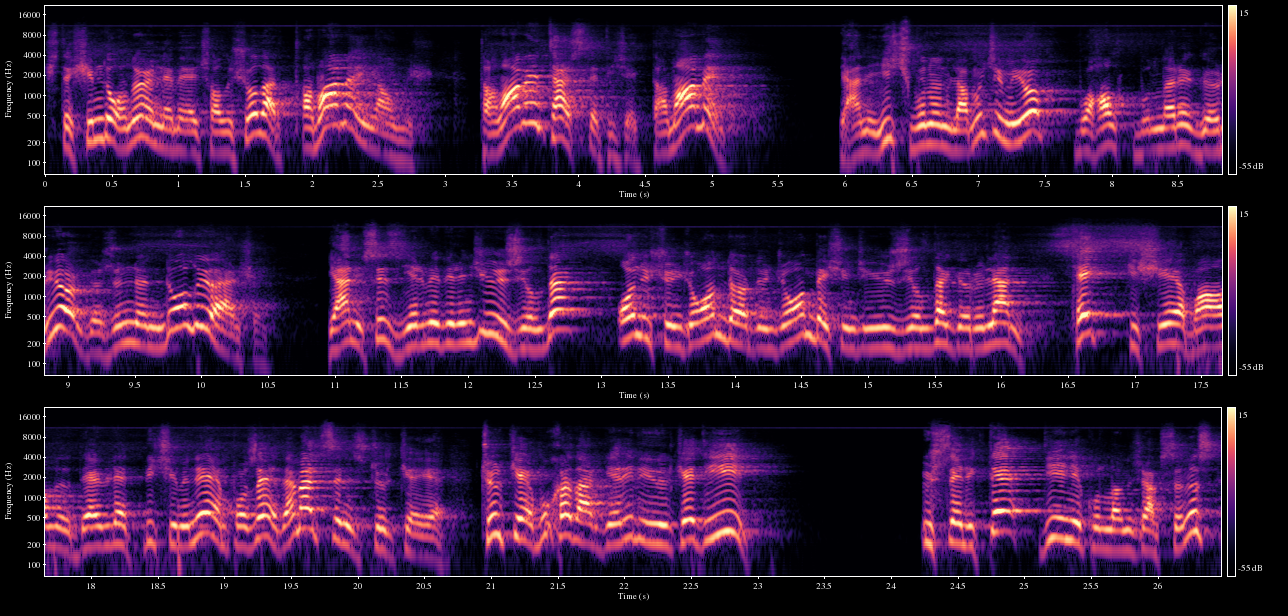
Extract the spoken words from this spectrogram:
İşte şimdi onu önlemeye çalışıyorlar. Tamamen yanlış. Tamamen ters tepecek. Tamamen. Yani hiç bunun lamıcı mı yok? Bu halk bunları görüyor. Gözünün önünde oluyor her şey. Yani siz 21. yüzyılda 13. 14. 15. yüzyılda görülen tek kişiye bağlı devlet biçimini empoze edemezsiniz Türkiye'ye. Türkiye bu kadar geri bir ülke değil. Üstelik de dini kullanacaksınız,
